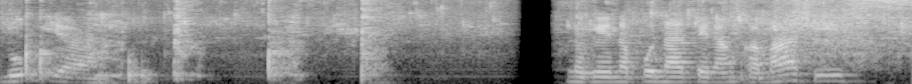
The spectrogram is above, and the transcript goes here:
luya. Lagay na po natin ang kamatis.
